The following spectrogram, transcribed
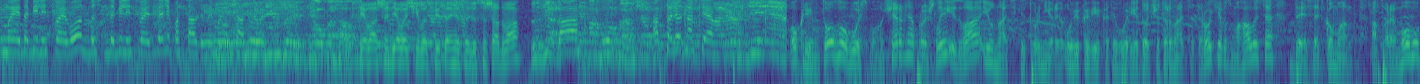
И мы добились своего, дош- добились своей цели поставленной. Мы счастливы. Все ваши девочки воспитанницы США-2? Да, абсолютно все. Окрім того, 8 червня пройшли і два юнацькі турніри. У віковій категорії до 14 років змагалися 10 команд. А перемогу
